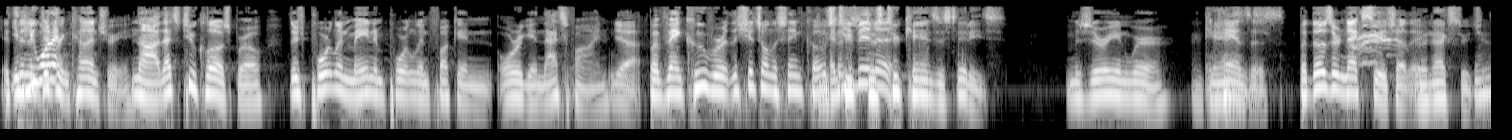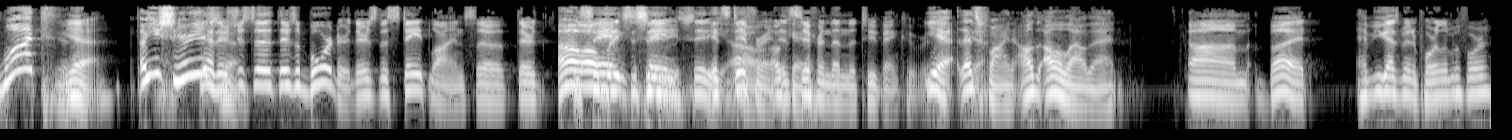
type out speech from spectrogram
It's If in you a wanna- different country. Nah, that's too close, bro. There's Portland, Maine, and Portland, fucking Oregon. That's fine. Yeah. But Vancouver, this shit's on the same coast. Have There's you been There's to- two Kansas cities. Missouri and where? In Kansas. Kansas. But those are next to each other. They're other. next to each other. What? Yeah. Yeah. Are you serious? Yeah, there's Yeah. just a there's a border. There's the state line, so they're Oh, the oh, same but it's the same city. It's Oh, different. It's okay. different than the two Vancouver. Yeah, that's Yeah. fine. I'll I'll allow that. Um, but have you guys been to Portland before?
